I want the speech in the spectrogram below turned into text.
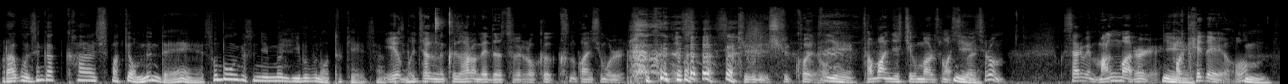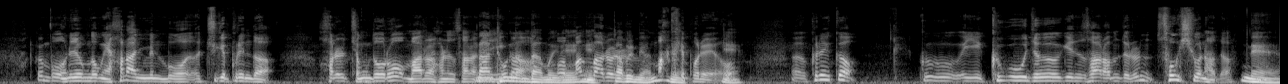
라고 생각할 수밖에 없는데 손봉원 교수님은 이 부분 어떻게 생각하세요? 예, 뭐 저는 그 사람에 대해서 별로 그 큰 관심을 기울이기 싫고요. 예. 다만 이제 지금 말씀하신 예. 것처럼 그 사람의 막말을 예. 막 해대요. 음. 그럼 뭐 어느 정도면 하나님은 뭐 죽여 부린다 할 정도로 말을 하는 사람이니까 난다, 뭐, 뭐 막말을 까불면. 막 네. 해버려요. 예. 어, 그러니까 그 이 극우적인 사람들은 속 시원하다. 네.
